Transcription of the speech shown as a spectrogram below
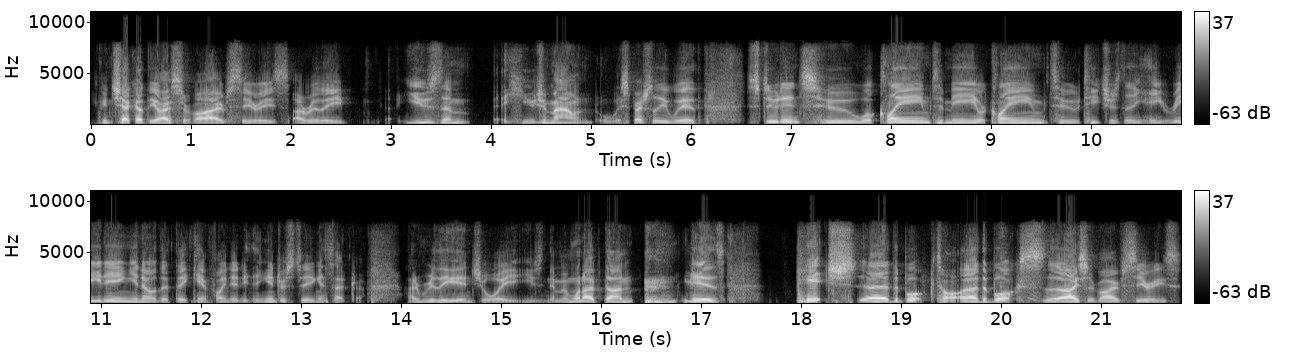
You can check out the I Survived series. I really use them a huge amount, especially with students who will claim to me or claim to teachers that they hate reading, you know, that they can't find anything interesting, etc. I really enjoy using them. And what I've done is pitch uh, the book to, uh, the books, the I Survived series,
